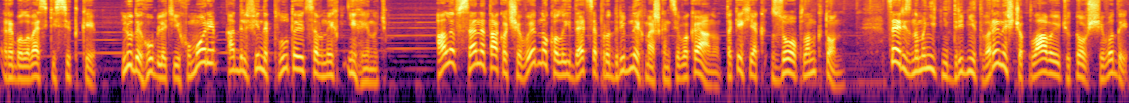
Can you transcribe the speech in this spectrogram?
риболовецькі сітки. Люди гублять їх у морі, а дельфіни плутаються в них і гинуть. Але все не так очевидно, коли йдеться про дрібних мешканців океану, таких як зоопланктон. Це різноманітні дрібні тварини, що плавають у товщі води.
